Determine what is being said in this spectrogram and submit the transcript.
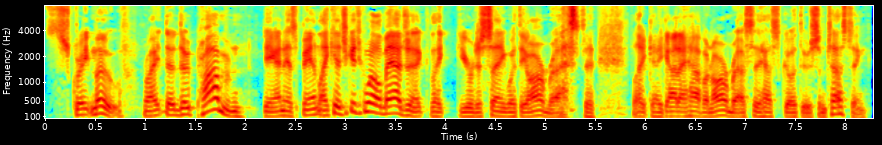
It's a great move, right? The, the problem, Dan, has been like as you can well imagine, like you were just saying with the armrest, like I got to have an armrest that has to go through some testing.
